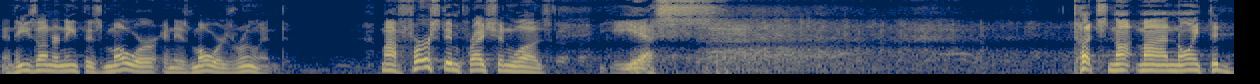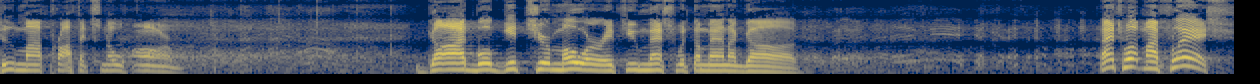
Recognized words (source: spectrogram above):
and he's underneath his mower, and his mower's ruined. My first impression was, Yes. Touch not my anointed, do my prophets no harm. God will get your mower if you mess with the man of God. That's what my flesh.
